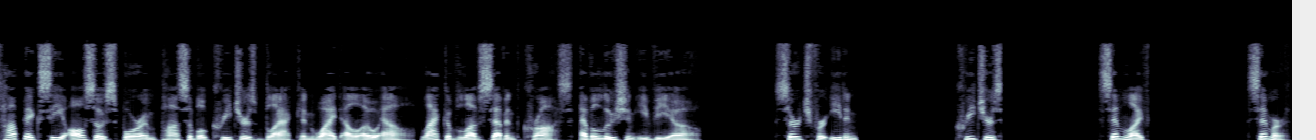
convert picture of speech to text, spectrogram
Topic see also Spore Impossible Creatures Black and White LOL, Lack of Love 7th Cross, Evolution EVO. Search for Eden Creatures Simlife Simearth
